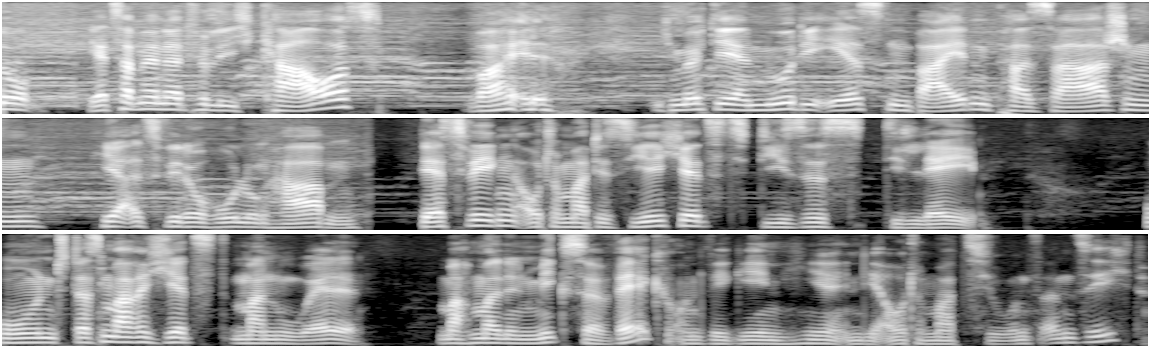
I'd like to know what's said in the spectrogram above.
So, jetzt haben wir natürlich Chaos, weil ich möchte ja nur die ersten beiden Passagen hier als Wiederholung haben. Deswegen automatisiere ich jetzt dieses Delay. Und das mache ich jetzt manuell. Mach mal den Mixer weg und wir gehen hier in die Automationsansicht.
